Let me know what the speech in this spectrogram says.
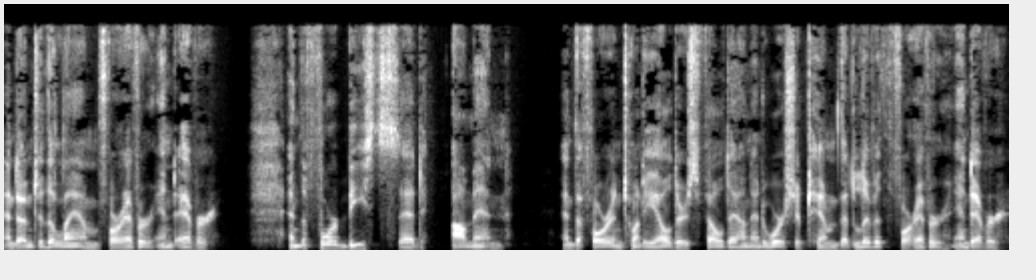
and unto the Lamb for ever and ever. And the four beasts said, Amen. And the four and twenty elders fell down and worshipped him that liveth for ever and ever.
